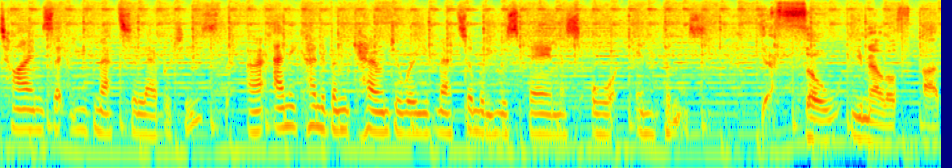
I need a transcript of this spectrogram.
times that you've met celebrities, uh, any kind of encounter where you've met somebody who's famous or infamous, Yes. So email us at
